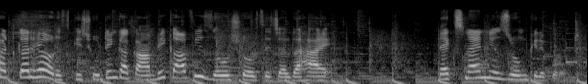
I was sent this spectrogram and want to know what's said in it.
हटकर है और इसकी शूटिंग का काम भी काफ़ी ज़ोर शोर से चल रहा है। नेक्स्ट नाइन न्यूज़ रूम की रिपोर्ट।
